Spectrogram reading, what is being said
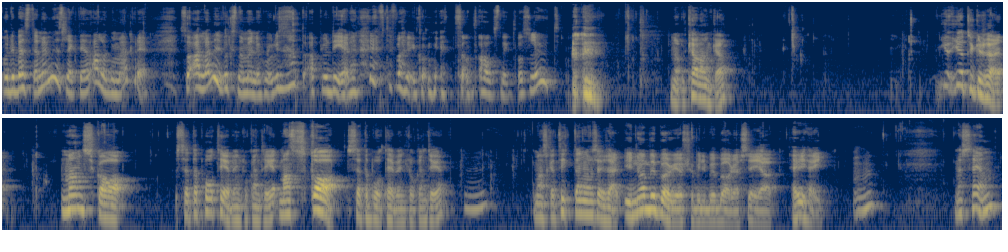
Och det bästa med min släkt är att alla går med på det. Så alla vi vuxna människor, vi satt och applåderade efter varje gång ett sånt avsnitt var slut. Ja, Kalle Anka. Jag, jag tycker så här. Man ska sätta på tvn klockan tre. Man ska sätta på tvn klockan tre. Man ska titta när de säger så här. Innan vi börjar så vill vi bara säga hej hej. Men sen,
